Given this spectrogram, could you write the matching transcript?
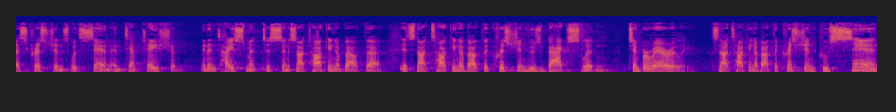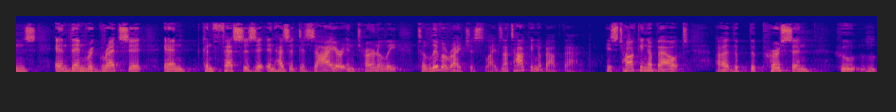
as Christians with sin and temptation and enticement to sin. It's not talking about that. It's not talking about the Christian who's backslidden temporarily. It's not talking about the Christian who sins and then regrets it and confesses it and has a desire internally to live a righteous life. He's not talking about that. He's talking about uh, the, the person who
